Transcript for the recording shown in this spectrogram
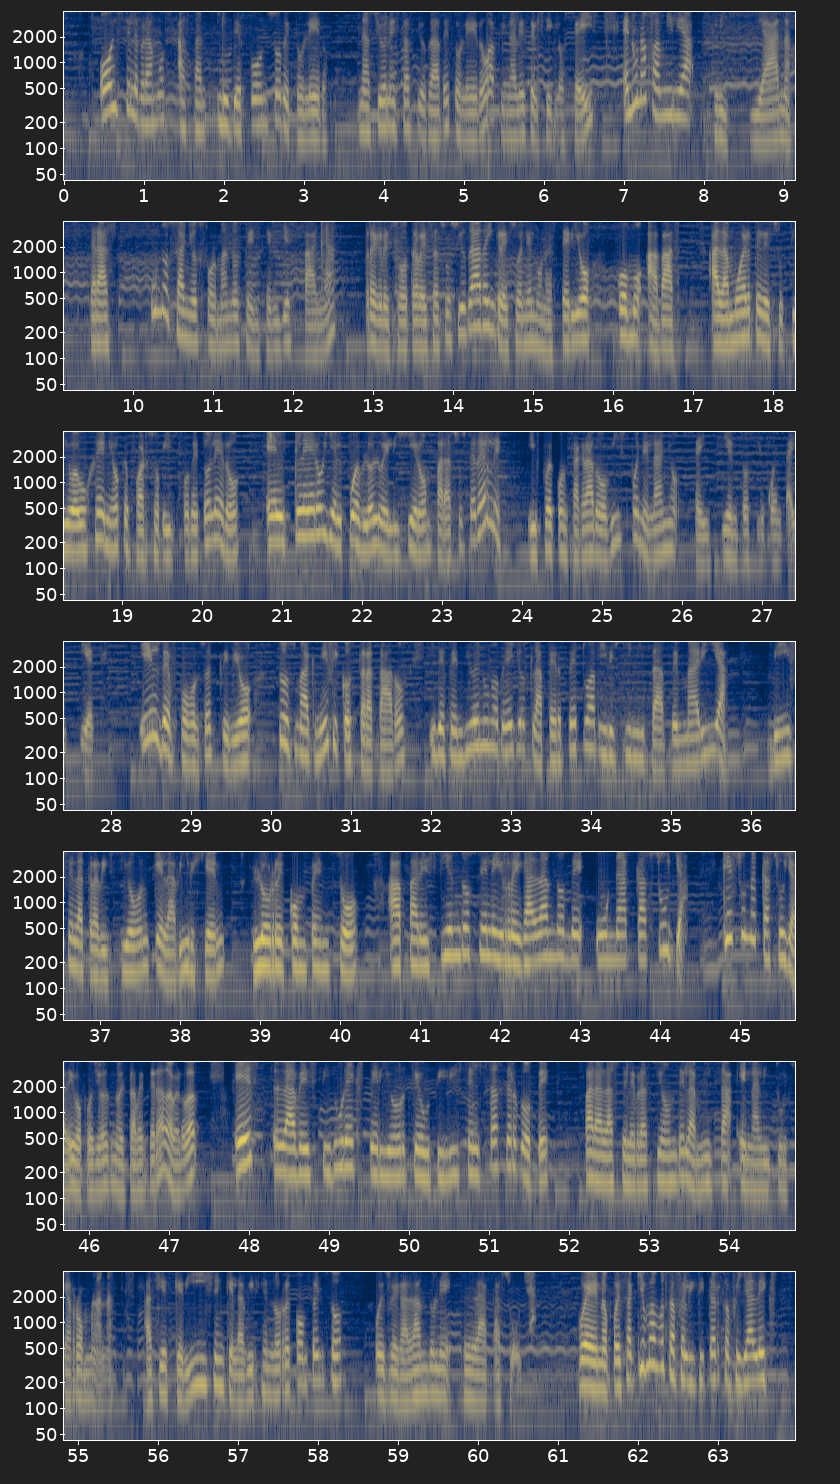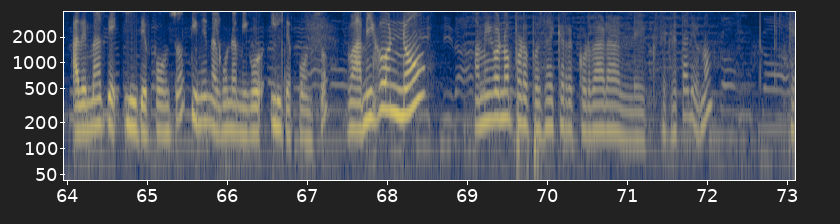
Hoy celebramos a San Ildefonso de Toledo. Nació en esta ciudad de Toledo a finales del siglo VI en una familia cristiana. Tras unos años formándose en Sevilla, España, regresó otra vez a su ciudad e ingresó en el monasterio como abad. A la muerte de su tío Eugenio, que fue arzobispo de Toledo, el clero y el pueblo lo eligieron para sucederle y fue consagrado obispo en el año 657. Ildefonso escribió sus magníficos tratados y defendió en uno de ellos la perpetua virginidad de María. Dice la tradición que la Virgen lo recompensó apareciéndosele y regalándole una casulla. ¿Qué es una casulla? Digo, pues yo no estaba enterada, ¿verdad? Es la vestidura exterior que utiliza el sacerdote para la celebración de la misa en la liturgia romana. Así es que dicen que la Virgen lo recompensó, pues regalándole la casulla. Bueno, pues aquí vamos a felicitar Sofía y Alex, además de Ildefonso. ¿Tienen algún amigo Ildefonso? amigo no, amigo no, pero pues hay que recordar al exsecretario, ¿no?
